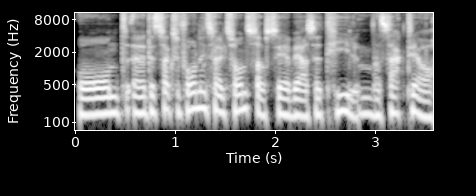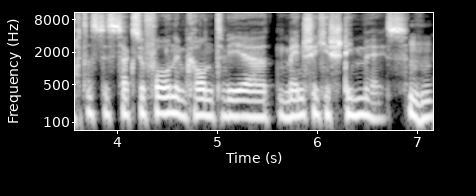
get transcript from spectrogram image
Und äh, das Saxophon ist halt sonst auch sehr versatil. Man sagt ja auch, dass das Saxophon im Grund wie eine menschliche Stimme ist. Mhm.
